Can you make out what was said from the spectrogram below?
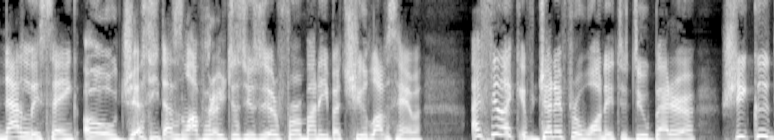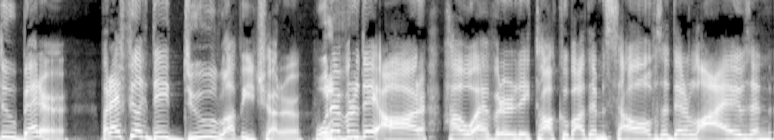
Natalie's saying, "Oh, Jesse doesn't love her; he just uses her for money, but she loves him." I feel like if Jennifer wanted to do better, she could do better. But I feel like they do love each other. Whatever they are, however they talk about themselves and their lives and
